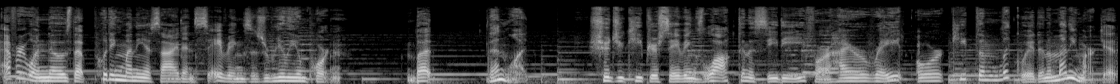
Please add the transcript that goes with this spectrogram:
Everyone knows that putting money aside in savings is really important. But then what? Should you keep your savings locked in a CD for a higher rate or keep them liquid in a money market?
